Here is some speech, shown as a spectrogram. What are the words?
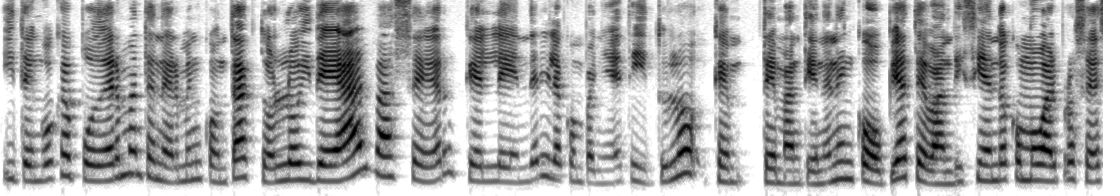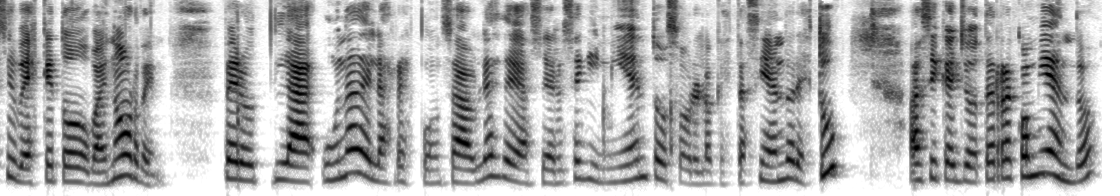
y tengo que poder mantenerme en contacto. Lo ideal va a ser que el lender y la compañía de título que te mantienen en copia te van diciendo cómo va el proceso y ves que todo va en orden. Pero la, una de las responsables de hacer seguimiento sobre lo que está haciendo eres tú. Así que yo te recomiendo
